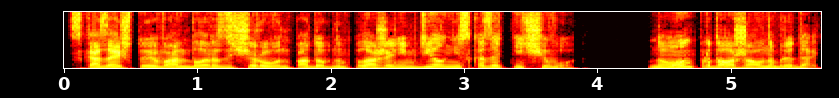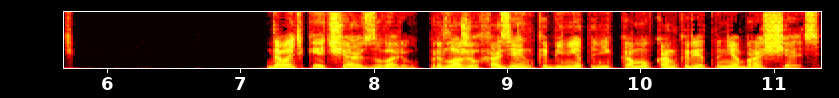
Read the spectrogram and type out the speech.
Сказать, что Иван был разочарован подобным положением дел, не сказать ничего. Но он продолжал наблюдать. «Давайте-ка я чаю заварю», — предложил хозяин кабинета, никому конкретно не обращаясь.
